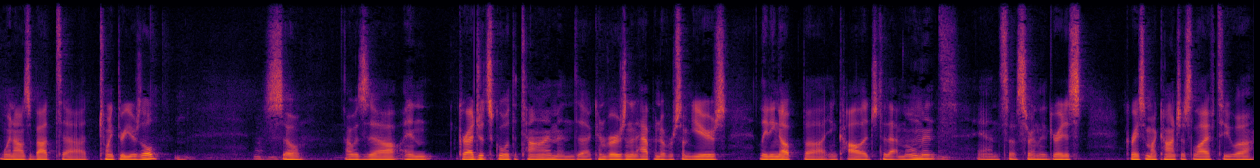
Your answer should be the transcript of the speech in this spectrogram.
when I was about uh, 23 years old. Mm-hmm. So I was uh, in graduate school at the time, and uh, conversion that happened over some years leading up uh, in college to that moment. Mm-hmm. And so, certainly, the greatest grace of my conscious life to uh,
